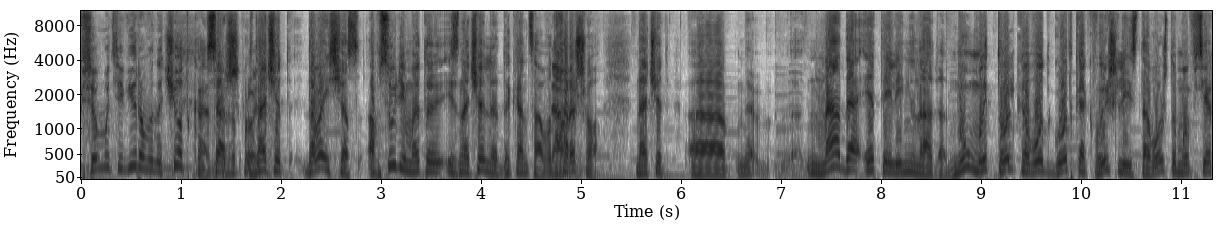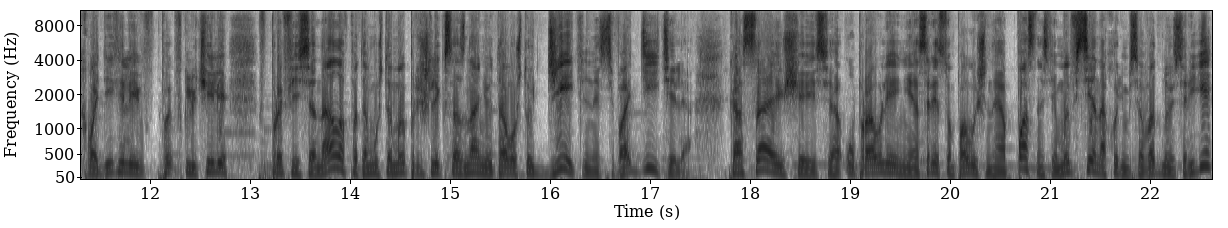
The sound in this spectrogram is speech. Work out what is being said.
все мотивировано четко. Саш, значит, давай сейчас обсудим это изначально до конца. Вот давай. хорошо. Значит, э, надо это или не надо? Ну, мы только вот год как вышли из того, что мы всех водителей в, включили в профессионалов, потому что мы пришли к сознанию того, что деятельность водителя, касающаяся управления средством повышенной опасности, мы все на находимся в одной среде,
